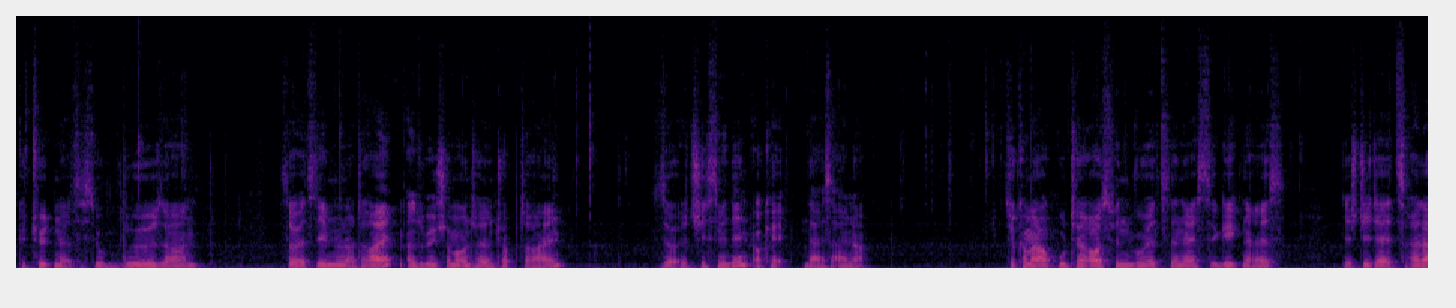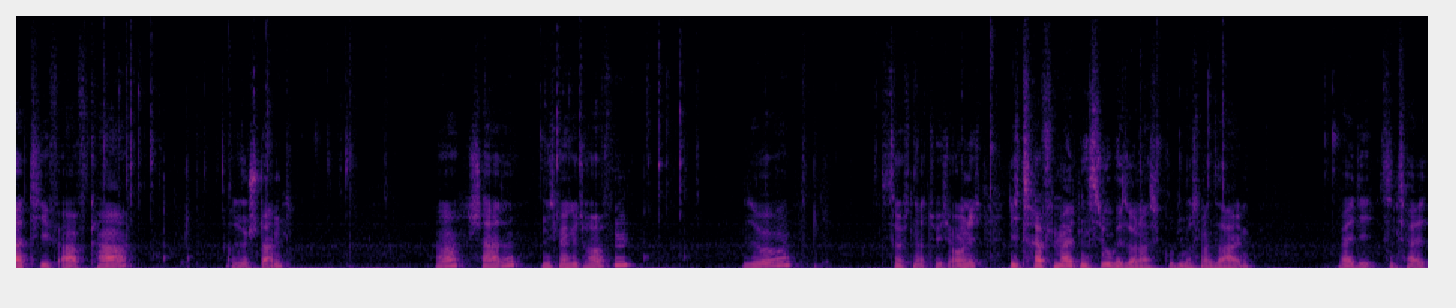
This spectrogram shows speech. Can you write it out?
Getötet hört sich so böse an. So, jetzt leben nur noch drei. Also bin ich schon mal unter den Top 3. So, jetzt schießen wir den. Okay, da ist einer. So kann man auch gut herausfinden, wo jetzt der nächste Gegner ist. Der steht ja jetzt relativ AFK. Also stand. Ah, schade. Nicht mehr getroffen. So. Die trifft natürlich auch nicht. Die treffen halt nicht so besonders gut, muss man sagen. Weil die sind halt.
